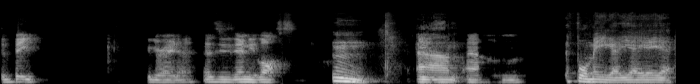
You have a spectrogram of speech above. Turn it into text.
to beat Figueiredo. That's his only loss. Mm. Um, um, Formiga, yeah, yeah, yeah.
